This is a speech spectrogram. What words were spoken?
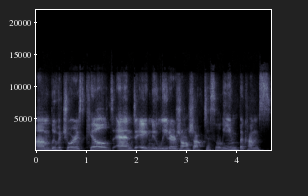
Um, Louverture is killed, and a new leader, Jean Jacques Dessalines, becomes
